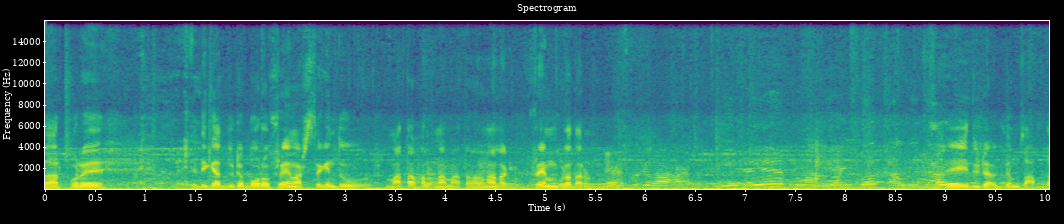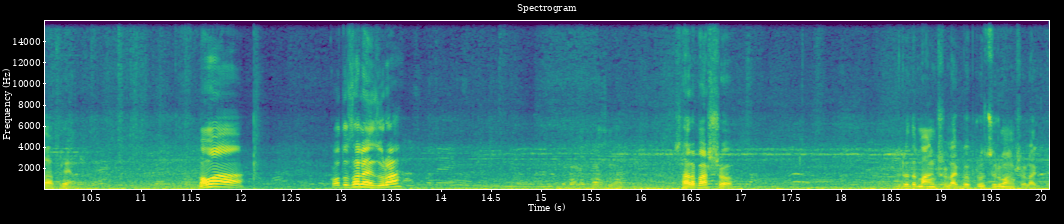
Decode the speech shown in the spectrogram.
তারপরে এদিকে আর দুটো বড় ফ্রেম আসছে কিন্তু মাথা ভালো না মাথা ভালো না লাগল ফ্রেমগুলো দারুণ। এই দুটো একদম জাবদা ফ্রেম মামা, কত চালেন জোড়া? সাড়ে পাঁচশো। দুটো তো মাংস লাগবে, প্রচুর মাংস লাগবে।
